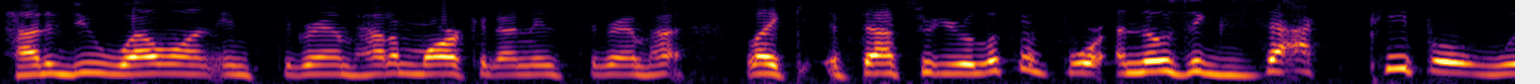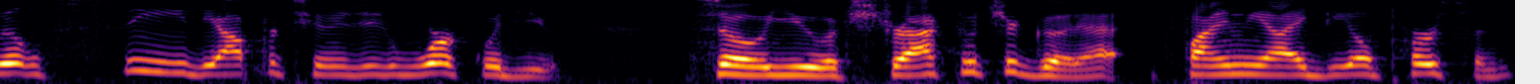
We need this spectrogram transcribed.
how to do well on Instagram, how to market on Instagram, how, like if that's what you're looking for. And those exact people will see the opportunity to work with you. So you extract what you're good at, find the ideal person,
